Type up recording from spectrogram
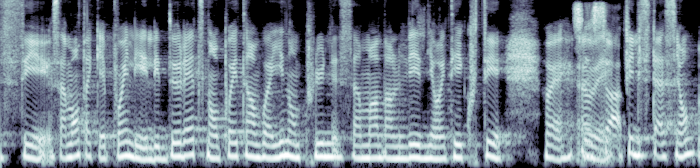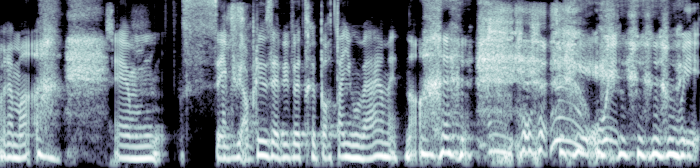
c'est, ça montre à quel point les, les deux lettres n'ont pas été envoyées non plus nécessairement dans le vide, ils ont été écoutées. Ouais. C'est ah ça. Félicitations, vraiment. euh, en plus, vous avez votre portail ouvert maintenant. oui, oui.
